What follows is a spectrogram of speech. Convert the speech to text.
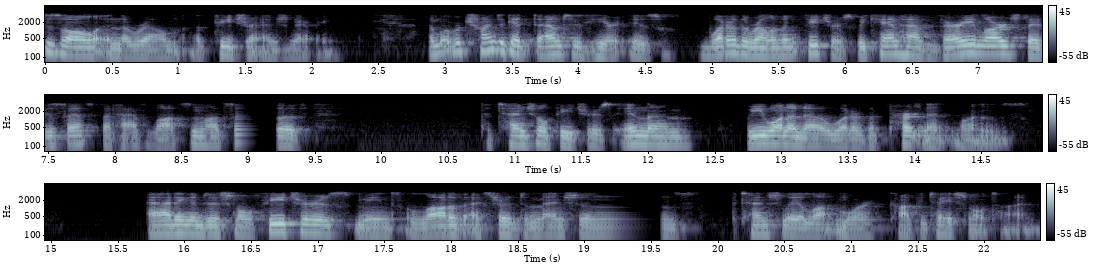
is all in the realm of feature engineering. And what we're trying to get down to here is what are the relevant features? We can have very large data sets that have lots and lots of potential features in them. We want to know what are the pertinent ones. Adding additional features means a lot of extra dimensions potentially a lot more computational time.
